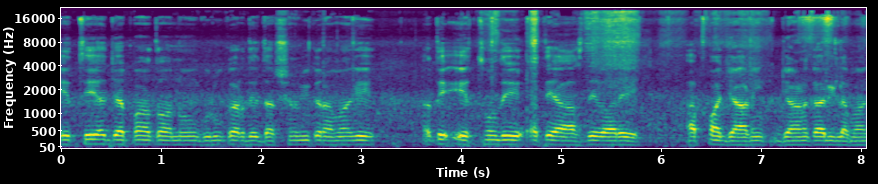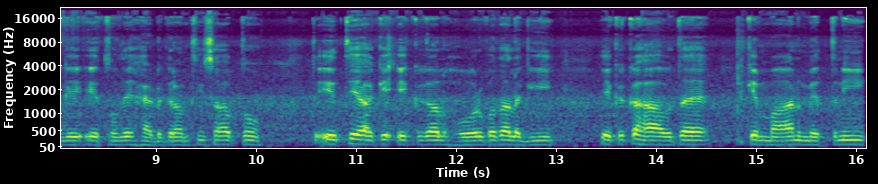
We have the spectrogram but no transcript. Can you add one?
ਇੱਥੇ ਅੱਜ ਆਪਾਂ ਤੁਹਾਨੂੰ ਗੁਰੂ ਘਰ ਦੇ ਦਰਸ਼ਨ ਵੀ ਕਰਾਵਾਂਗੇ ਅਤੇ ਇੱਥੋਂ ਦੇ ਇਤਿਹਾਸ ਦੇ ਬਾਰੇ ਆਪਾਂ ਜਾਣੀ, ਜਾਣਕਾਰੀ ਲਵਾਂਗੇ ਇੱਥੋਂ ਦੇ ਹੈੱਡ ਗ੍ਰੰਥੀ ਸਾਹਿਬ ਤੋਂ। ਤੇ ਇੱਥੇ ਆ ਕੇ ਇੱਕ ਗੱਲ ਹੋਰ ਪਤਾ ਲੱਗੀ, ਇੱਕ ਕਹਾਵਤ ਹੈ ਕਿ ਮਾਨ ਮਿਤਨੀ,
